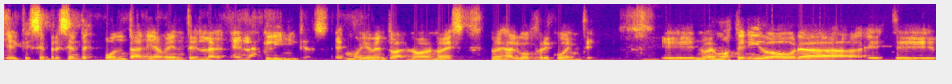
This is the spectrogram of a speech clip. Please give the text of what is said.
eh, que se presenta espontáneamente en, las clínicas. Es muy eventual, no, no, es, no es algo frecuente. no hemos tenido ahora este,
